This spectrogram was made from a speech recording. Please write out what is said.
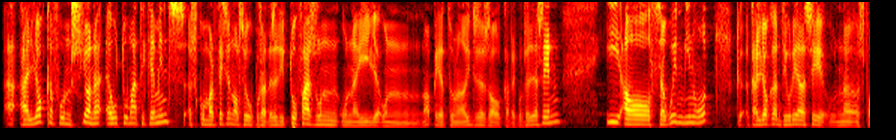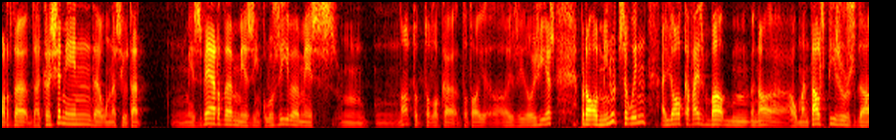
Allò que funciona automàticament es converteix en el seu oposat. És a dir, tu fas un, una illa, un, no? peatonalitzes el carrer Consell de Cent i el següent minut, que, que allò que en teoria ha de ser un esforç de, de creixement, d'una ciutat més verda, més inclusiva, més... mm, no? tot, tot el que, totes les ideologies, però el minut següent allò el que fa és va, mm, no, augmentar els pisos de,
